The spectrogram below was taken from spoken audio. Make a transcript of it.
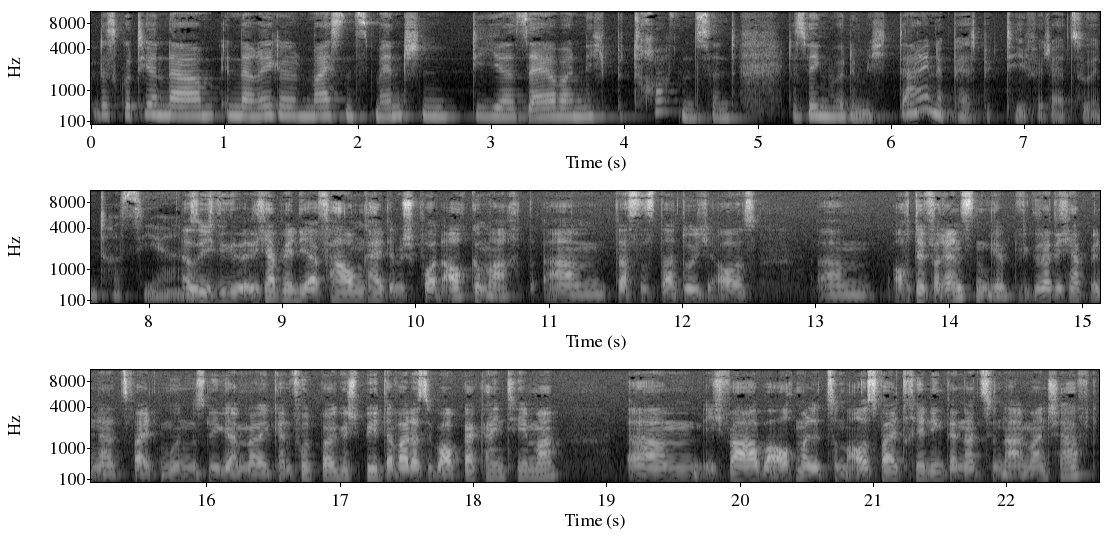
diskutieren da in der Regel meistens Menschen, die ja selber nicht betroffen sind. Deswegen würde mich deine Perspektive dazu interessieren. Also ich, ich habe ja die Erfahrung halt im Sport auch gemacht, ähm, dass es da durchaus ähm, auch Differenzen gibt. Wie gesagt, ich habe in der zweiten Bundesliga American Football gespielt, da war das überhaupt gar kein Thema. ich war aber auch mal zum Auswahltraining der Nationalmannschaft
